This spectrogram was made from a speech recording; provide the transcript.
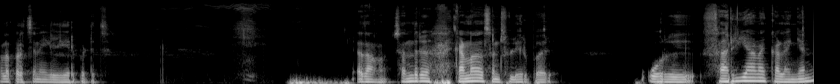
பல பிரச்சனைகள் ஏற்பட்டுச்சு. அதான் சந்திர கண்ணதாசன் சொல்லியிருப்பார் ஒரு சரியான கலைஞன்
